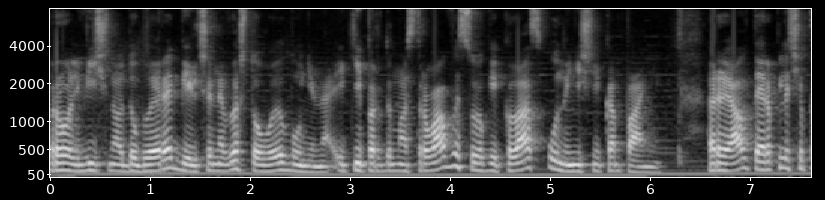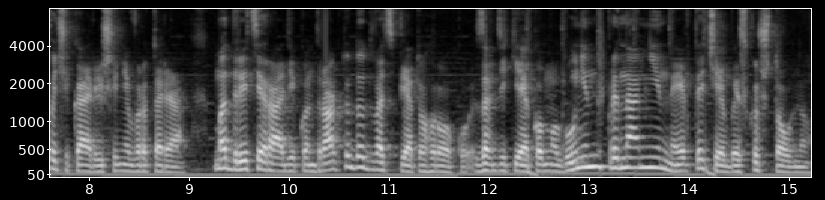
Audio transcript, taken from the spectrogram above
Роль вічного дублера більше не влаштовує Луніна, який продемонстрував високий клас у нинішній кампанії. Реал терпляче почекає рішення вратаря. Мадридці раді контракту до 25-го року, завдяки якому Лунін принаймні не втече безкоштовно.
